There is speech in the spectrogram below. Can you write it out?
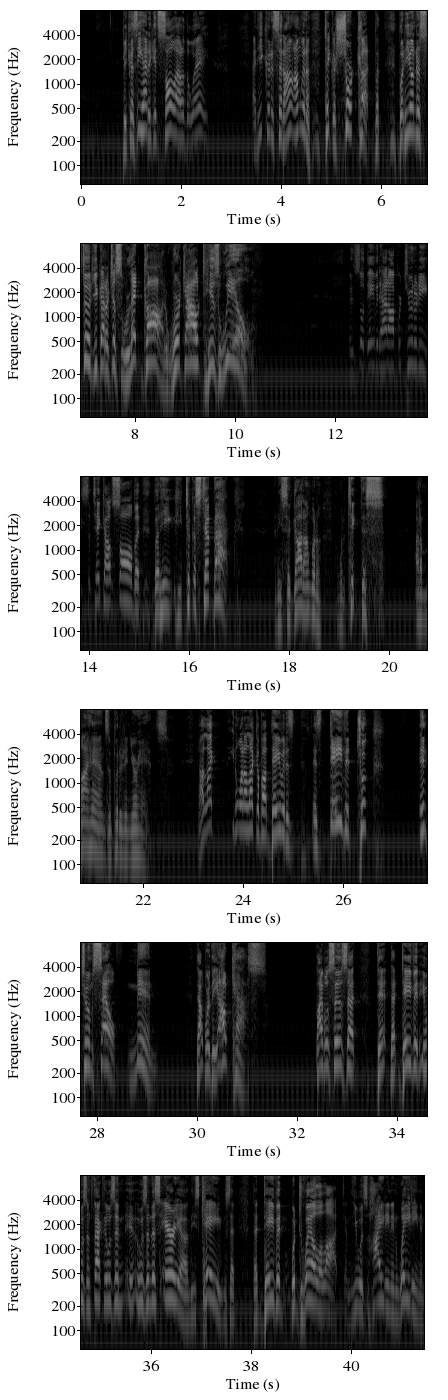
because he had to get Saul out of the way. And he could have said, I'm going to take a shortcut. But, but he understood you got to just let God work out his will. And so David had opportunities to take out Saul, but, but he, he took a step back. And he said, God, I'm going to I'm going to take this out of my hands and put it in your hands. And I like, you know what I like about David is, is David took into himself men that were the outcasts. Bible says that that David, it was in fact, it was in it was in this area, these caves that that David would dwell a lot, and he was hiding and waiting, and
